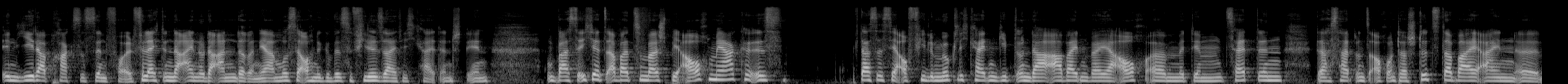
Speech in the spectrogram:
in jeder Praxis sinnvoll. Vielleicht in der einen oder anderen. Ja, muss ja auch eine gewisse Vielseitigkeit entstehen. Was ich jetzt aber zum Beispiel auch merke, ist, dass es ja auch viele Möglichkeiten gibt und da arbeiten wir ja auch äh, mit dem ZDIN. Das hat uns auch unterstützt dabei, ein äh,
